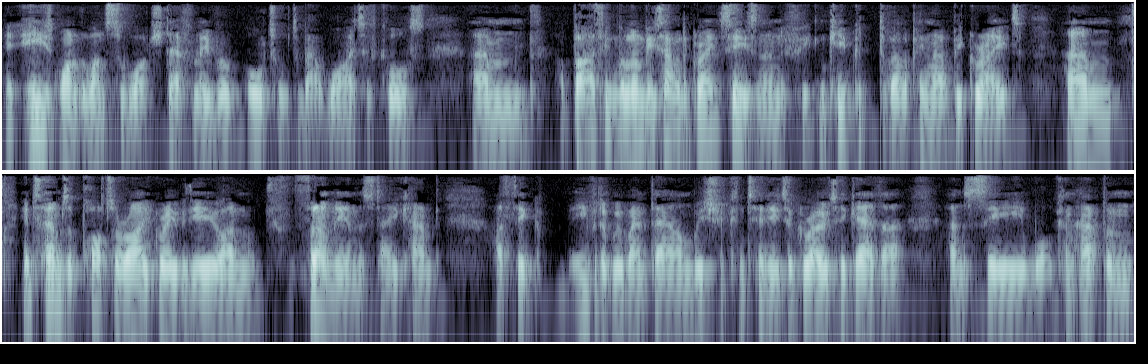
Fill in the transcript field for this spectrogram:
he's one of the ones to watch. Definitely, We've all talked about White, of course. Um, but I think Molumby's having a great season, and if he can keep developing, that would be great. Um, in terms of Potter, I agree with you. I'm firmly in the stay camp. I think even if we went down, we should continue to grow together and see what can happen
